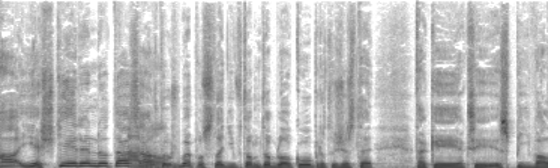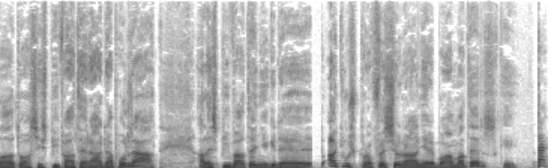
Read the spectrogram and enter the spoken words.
A ještě jeden dotaz, Ano. ale to už bude poslední v tomto bloku, protože jste taky jaksi zpívala, to asi zpíváte ráda pořád, ale zpíváte někde, ať už profesionálně nebo amatérsky. Tak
